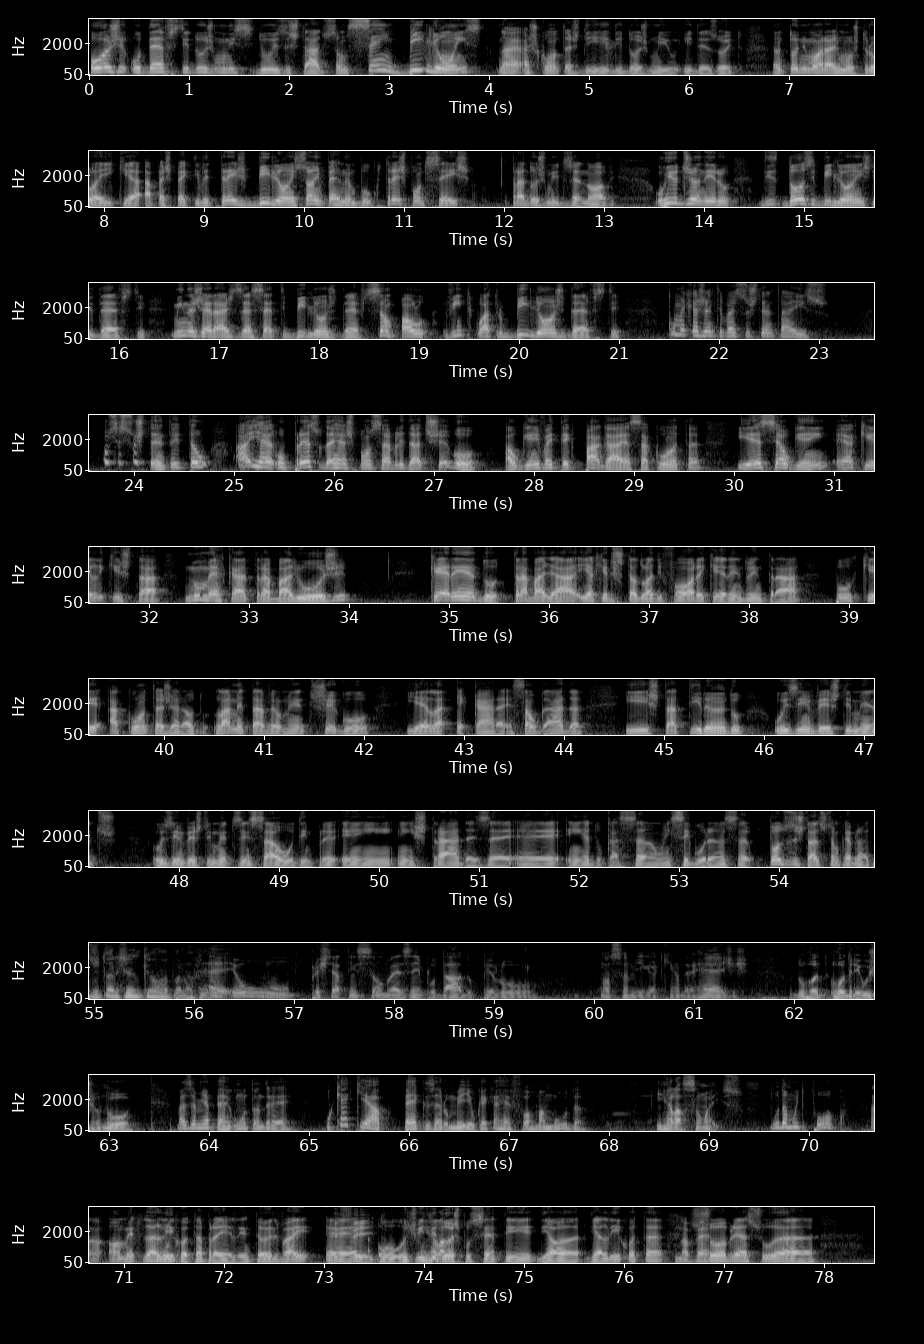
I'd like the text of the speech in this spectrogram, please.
Hoje, o déficit dos, dos estados são 100 bilhões nas contas de, de 2018. Antônio Moraes mostrou aí que a, a perspectiva de 3 bilhões só em Pernambuco, 3,6 para 2019. O Rio de Janeiro, 12 bilhões de déficit. Minas Gerais, 17 bilhões de déficit. São Paulo, 24 bilhões de déficit. Como é que a gente vai sustentar isso? Não se sustenta. Então, aí o preço da responsabilidade chegou. Alguém vai ter que pagar essa conta e esse alguém é aquele que está no mercado de trabalho hoje, querendo trabalhar e aqueles que estão do lado de fora e querendo entrar, porque a conta, Geraldo, lamentavelmente chegou e ela é cara, é salgada e está tirando os investimentos os investimentos em saúde, em, em, em estradas, é, é, em educação, em segurança, todos os estados estão quebrados. Doutor Alexandre, que é uma palavra. É, eu prestei atenção no exemplo dado pelo nosso amigo aqui, André Regis, do Rodrigo Janot, mas a minha pergunta, André, o que é que a PEC 06, o que é que a reforma muda em relação a isso? Muda muito pouco. Aumento da alíquota para ele. Então ele vai. É, os 22% de, de, de alíquota ver... sobre a sua.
